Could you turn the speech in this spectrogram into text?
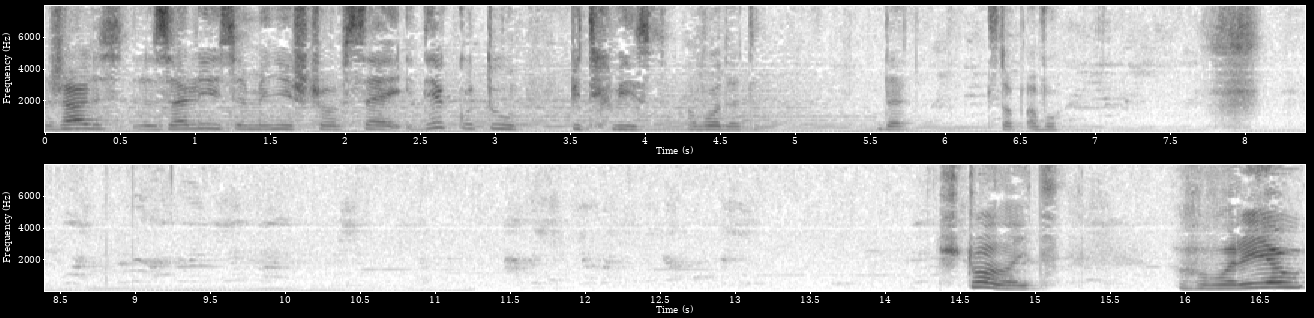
жаль, жалійся мені, що все, іди коту під хвіст. А во де? Де? Стоп, а во. Що, Лайт? Говорив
